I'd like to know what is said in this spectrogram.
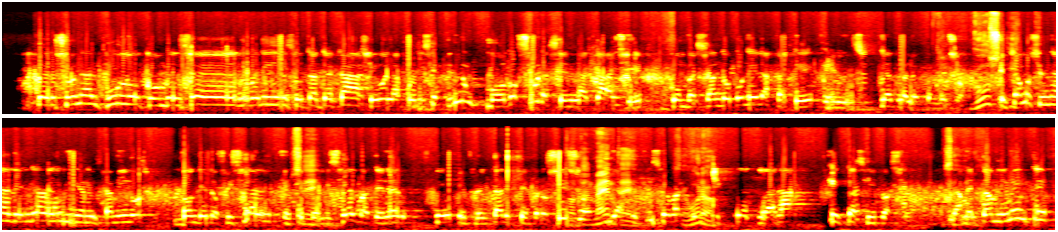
pudo convencerlo, venir, sentate acá, llegó la policía, estuvieron como dos horas en la calle conversando con él hasta que el psiquiatra lo convenció. Estamos en una delgada línea, mis amigos, donde el oficial, el policial va a tener que enfrentar este proceso y la justicia va a tener que aclarar esta situación. Lamentablemente,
